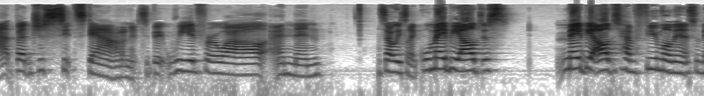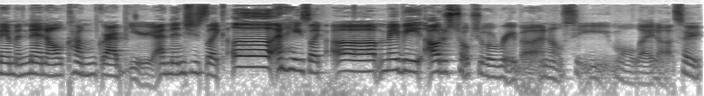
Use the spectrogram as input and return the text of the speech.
uh, but just sits down, and it's a bit weird for a while. And then Zoe's like, "Well, maybe I'll just, maybe I'll just have a few more minutes with him, and then I'll come grab you." And then she's like, "Uh," and he's like, "Uh, maybe I'll just talk to Ariba, and I'll see you more later." So,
